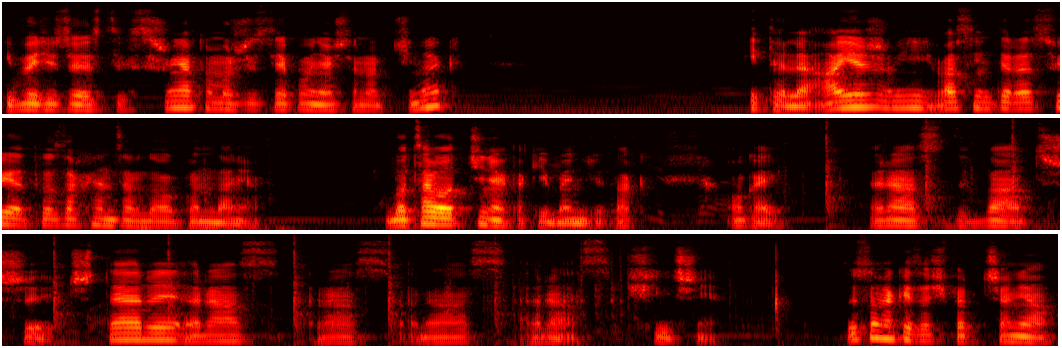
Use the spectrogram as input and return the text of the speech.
i wiecie co jest w tych skrzyniach, to możecie sobie pominąć ten odcinek. I tyle. A jeżeli Was interesuje, to zachęcam do oglądania. Bo cały odcinek taki będzie, tak? Okej. Raz, dwa, trzy, cztery. Raz, raz, raz, raz. Ślicznie. To są jakieś zaświadczenia.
